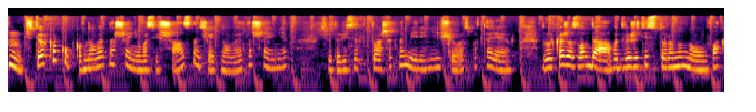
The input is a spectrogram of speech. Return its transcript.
Хм, четверка кубков, новые отношения. У вас есть шанс начать новые отношения. Все зависит от ваших намерений, еще раз повторяю. Двойка жезлов, да, вы движетесь в сторону нового.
